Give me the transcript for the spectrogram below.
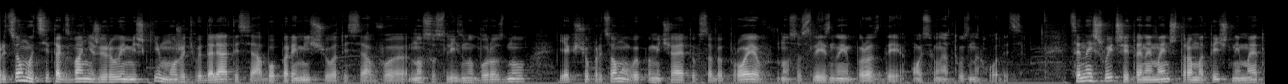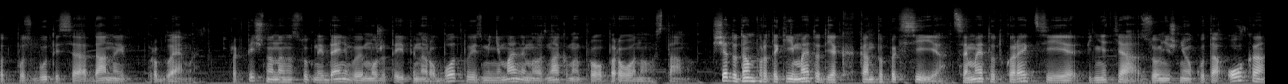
При цьому ці так звані жирові мішки можуть видалятися або переміщуватися в носослізну борозну, якщо при цьому ви помічаєте в себе прояв носослізної борозди. Ось вона тут знаходиться. Це найшвидший та найменш травматичний метод позбутися даної проблеми. Практично на наступний день ви можете йти на роботу із мінімальними ознаками прооперованого стану. Ще додам про такий метод, як кантопексія. Це метод корекції підняття зовнішнього кута ока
